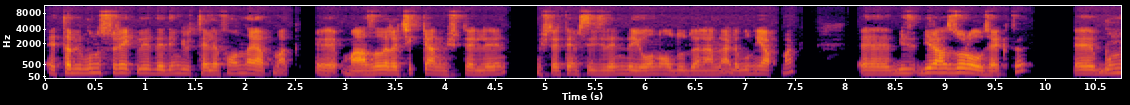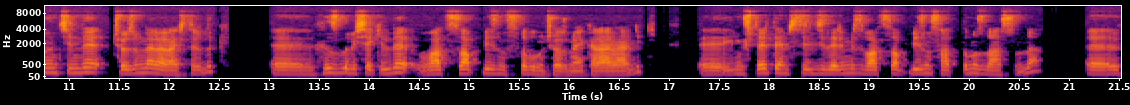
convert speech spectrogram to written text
E, tabii bunu sürekli dediğim gibi telefonla yapmak, e, mağazalar açıkken müşterilerin, müşteri temsilcilerinin de yoğun olduğu dönemlerde bunu yapmak e, biz, biraz zor olacaktı. E, bunun için de çözümler araştırdık. E, hızlı bir şekilde WhatsApp Business'ta bunu çözmeye karar verdik. E, müşteri temsilcilerimiz WhatsApp Business hattımızla aslında e,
